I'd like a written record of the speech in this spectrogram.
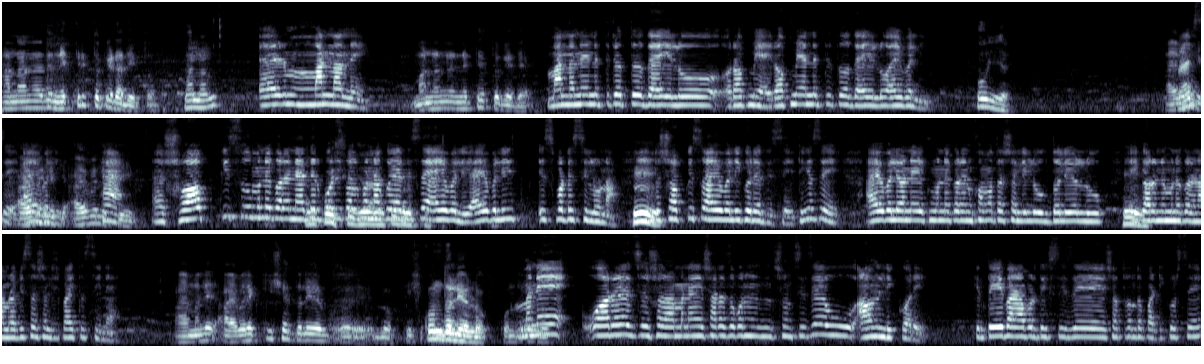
হান্নানের নেতৃত্ব কেটা দিত? মানান এর মান্না নেই মান্নানের নেতৃত্ব কে দেয়? মান্নানের নেতৃত্ব দেয় এলো রফমিয়ার নেতৃত্ব দেয় এলো আইবালি। হ্যাঁ সব কিছু মনে করেন এদের পরিকল্পনা করে দিছে আইবালি। আইবালি স্পটে ছিল না। কিন্তু সবকিছু আইবালি করে দিছে ঠিক আছে? আইবালি অনেক মনে করেন ক্ষমতাশালী লোক দলীয় লোক। এই কারণে মনে করেন আমরা বিশ্বাসশালী পাইতেছি না। আইমালি আইবালি কিসের দলীয় লোক? কোন দলীয় লোক? মানে ওরে মানে সারা জীবন শুনছি যে ও আওয়ামী লীগ করে। কিন্তু এবার আবার দেখছি যে স্বতন্ত্র পার্টি করছে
